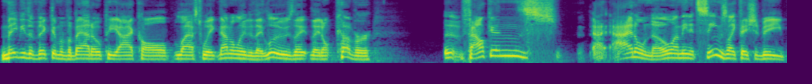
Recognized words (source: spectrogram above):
maybe the victim of a bad OPI call last week. Not only do they lose, they, they don't cover. Uh, Falcons, I, I don't know. I mean, it seems like they should be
